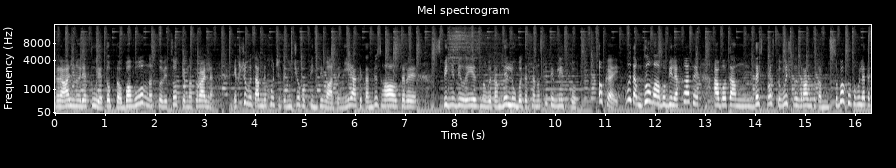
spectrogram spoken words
реально рятує. Тобто бавовна 100% натуральна. Якщо ви там не хочете нічого піддівати, ніякі там бюстгальтери, спідню білизну, ви там не любите це носити влітку. Окей, ви там вдома або біля хати, або там десь просто вийшли зранку там з собакою погуляти.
